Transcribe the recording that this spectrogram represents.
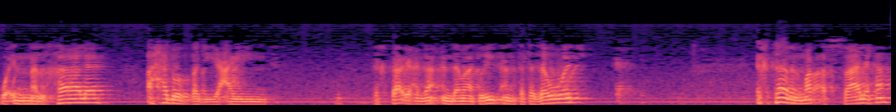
وإن الخال أحد الضجيعين. اختار عندما تريد أن تتزوج اختار المرأة الصالحة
